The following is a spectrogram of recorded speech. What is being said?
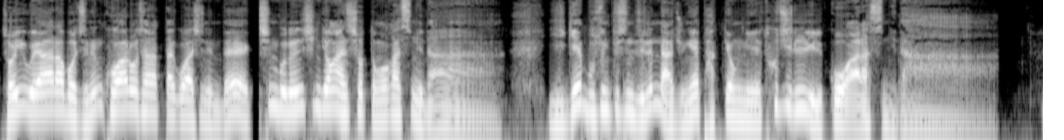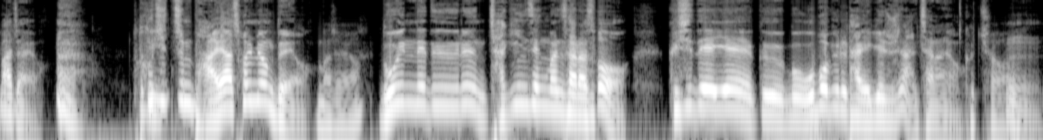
저희 외할아버지는 고아로 자랐다고 하시는데 신부는 신경 안 쓰셨던 것 같습니다. 이게 무슨 뜻인지는 나중에 박경리의 토지를 읽고 알았습니다. 맞아요. 토지- 토지 쯤 봐야 설명돼요. 맞아요. 노인네들은 자기 인생만 살아서 그 시대의 그 뭐 오버뷰를 다 얘기해 주진 않잖아요. 그렇죠. 음.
